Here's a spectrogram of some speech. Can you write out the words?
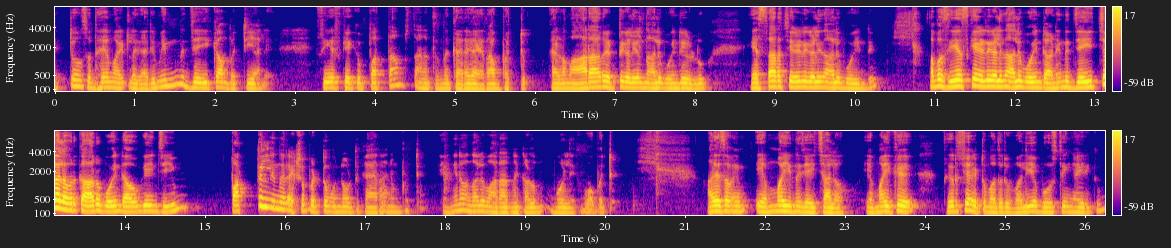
ഏറ്റവും ശ്രദ്ധേയമായിട്ടുള്ള കാര്യം ഇന്ന് ജയിക്കാൻ പറ്റിയാൽ സി എസ് കെക്ക് പത്താം സ്ഥാനത്ത് നിന്ന് കരകയറാൻ പറ്റും. കാരണം ആറാറ് എട്ട് കളികൾ നാല് പോയിന്റേ ഉള്ളൂ. എസ് ആർ എച്ച് ഏഴ് കളി നാല് പോയിന്റ് അപ്പോൾ സി എസ് കെ ഏഴ് കളി നാല് പോയിന്റാണ് ഇന്ന് ജയിച്ചാൽ അവർക്ക് ആറ് പോയിന്റ് ആവുകയും ചെയ്യും. പത്തിൽ നിന്ന് രക്ഷപ്പെട്ട് മുന്നോട്ട് കയറാനും പറ്റും. എങ്ങനെ വന്നാലും ആറാറിനേക്കാളും മുകളിലേക്ക് പോകാൻ പറ്റും. അതേസമയം എം ഐ ഇന്ന് ജയിച്ചാലോ? എം ഐക്ക് തീർച്ചയായിട്ടും അതൊരു വലിയ ബൂസ്റ്റിംഗ് ആയിരിക്കും.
